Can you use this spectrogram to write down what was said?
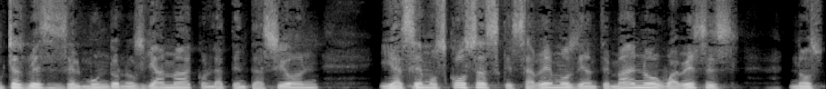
Muchas veces el mundo nos llama con la tentación y hacemos cosas que sabemos de antemano o a veces nos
